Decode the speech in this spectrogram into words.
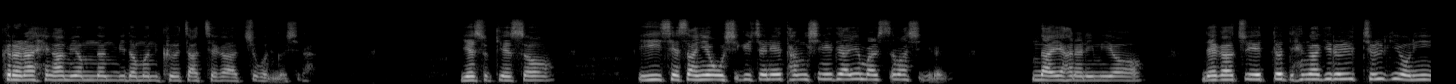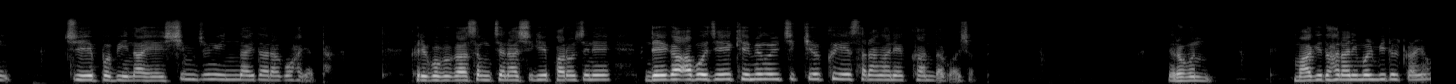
그러나 행함이 없는 믿음은 그 자체가 죽은 것이라. 예수께서 이 세상에 오시기 전에 당신에 대하여 말씀하시기를 나의 하나님이여 내가 주의 뜻 행하기를 즐기오니 주의 법이 나의 심중에 있나이다라고 하였다. 그리고 그가 성천하시기 바로 전에 내가 아버지의 계명을 지켜 그의 사랑 안에 거한다고 하셨다. 여러분, 마귀도 하나님을 믿을까요?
